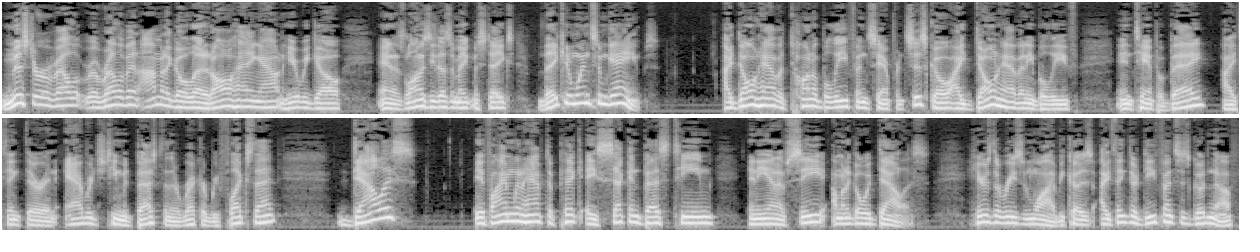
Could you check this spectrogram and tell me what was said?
Mr. Irrele- Irrelevant, I'm going to go let it all hang out, and here we go. And as long as he doesn't make mistakes, they can win some games. I don't have a ton of belief in San Francisco. I don't have any belief in Tampa Bay. I think they're an average team at best, and their record reflects that. Dallas, if I'm going to have to pick a second best team in the NFC, I'm going to go with Dallas. Here's the reason why because I think their defense is good enough.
